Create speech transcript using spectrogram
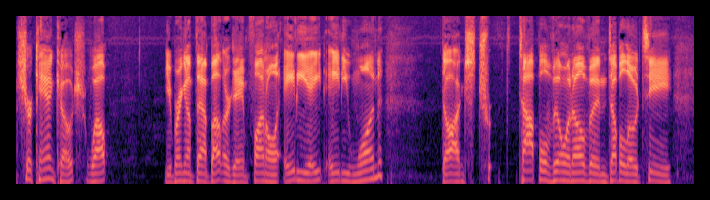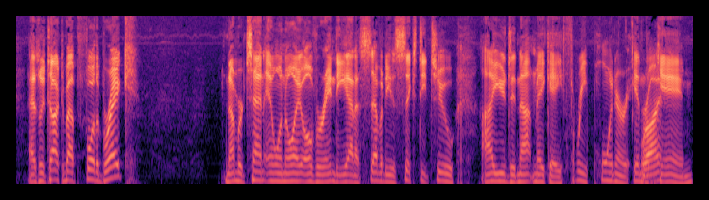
Sure can, Coach. Well, you bring up that Butler game, final 88-81. Dogs tr- topple Villanova in double OT. As we talked about before the break, Number 10, Illinois over Indiana, 70 to 62. IU did not make a three pointer in right. the game.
